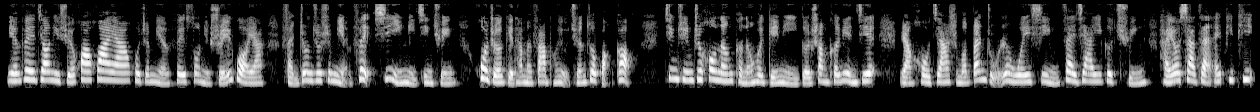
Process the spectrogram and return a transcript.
免费教你学画画呀，或者免费送你水果呀，反正就是免费吸引你进群，或者给他们发朋友圈做广告。进群之后呢，可能会给你一个上课链接，然后加什么班主任微信，再加一个群，还要下载 APP。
